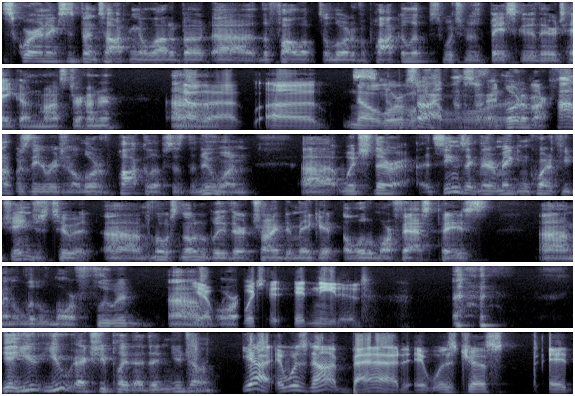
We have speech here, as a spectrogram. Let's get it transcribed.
Square Enix has been talking a lot about uh, the follow up to Lord of Apocalypse, which was basically their take on Monster Hunter. Um, no, uh, uh, no, Lord I'm of sorry, Apocalypse. I'm sorry. Lord of Arcana was the original. Lord of Apocalypse is the new one, uh, which they're. It seems like they're making quite a few changes to it. Um, most notably, they're trying to make it a little more fast paced um, and a little more fluid. Um, yeah, or which it, it needed. yeah, you you actually played that, didn't you, John? Yeah, it was not bad. It was just it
